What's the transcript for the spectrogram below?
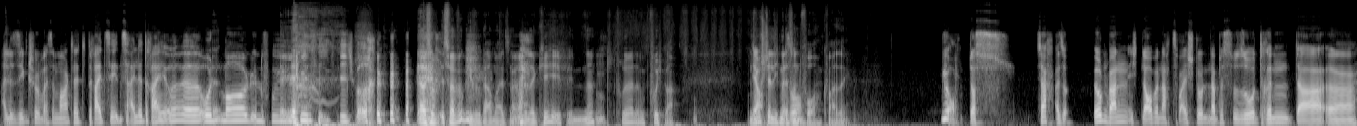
alle singen schon, weißt du, Mark, Seite 13, Zeile 3 äh, und morgen früh Ja. ich wach. Also es war wirklich so damals. Ne? Also in der Kirche, ich bin, ne? früher äh, furchtbar. Und so Ja, stelle ich mir das also- dann vor, quasi. Ja, das, sag, also irgendwann, ich glaube, nach zwei Stunden, da bist du so drin, da äh,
